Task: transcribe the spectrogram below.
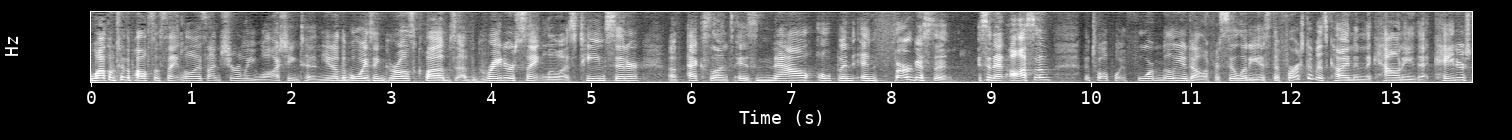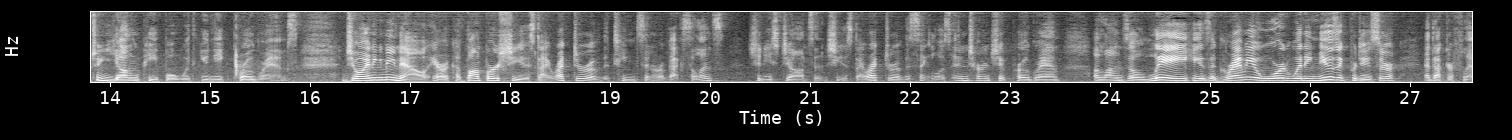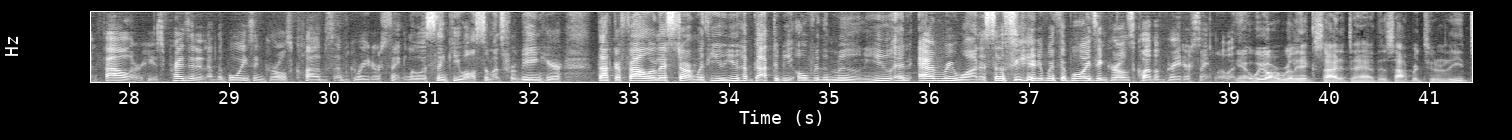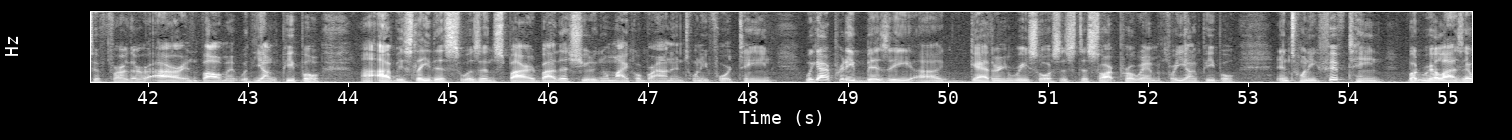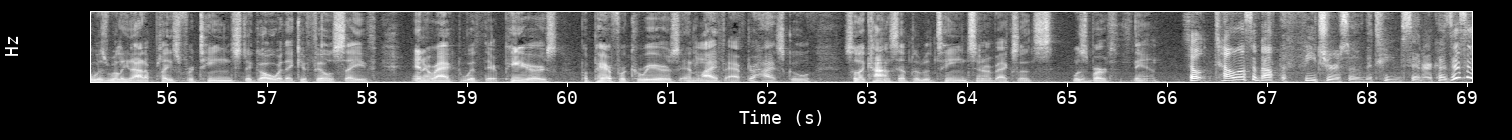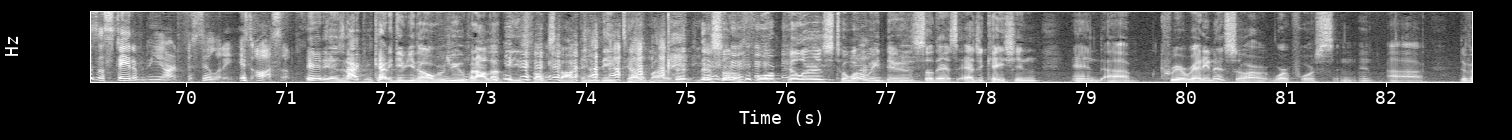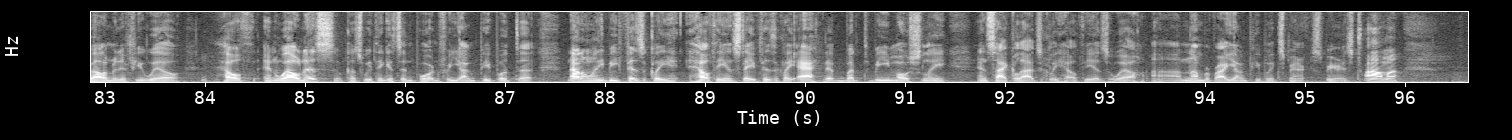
Welcome to the Pulse of St. Louis. I'm Shirley Washington. You know, the Boys and Girls Clubs of Greater St. Louis Teen Center of Excellence is now open in Ferguson. Isn't that awesome? The $12.4 million facility is the first of its kind in the county that caters to young people with unique programs. Joining me now, Erica Bumpers. She is director of the Teen Center of Excellence. Shanise Johnson. She is director of the St. Louis Internship Program. Alonzo Lee, he is a Grammy Award winning music producer. And Dr. Flint Fowler, he is president of the Boys and Girls Clubs of Greater St. Louis. Thank you all so much for being here. Dr. Fowler, let's start with you. You have got to be over the moon, you and everyone associated with the Boys and Girls Club of Greater St. Louis. Yeah, we are really excited to have this opportunity to further our involvement with young people. Uh, obviously, this was inspired by the shooting of Michael Brown in 2014 we got pretty busy uh, gathering resources to start programming for young people in 2015, but realized there was really not a place for teens to go where they could feel safe, interact with their peers, prepare for careers and life after high school. So the concept of the Teen Center of Excellence was birthed then. So tell us about the features of the Teen Center, because this is a state-of-the-art facility. It's awesome. It is, and I can kind of give you the overview, but I'll let these folks talk in detail about it. There, there's sort of four pillars to what we do. So there's education and uh, career readiness, or workforce and, and uh, development, if you will, health and wellness, because we think it's important for young people to not only be physically healthy and stay physically active, but to be emotionally and psychologically healthy as well. Uh, a number of our young people experience, experience trauma.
